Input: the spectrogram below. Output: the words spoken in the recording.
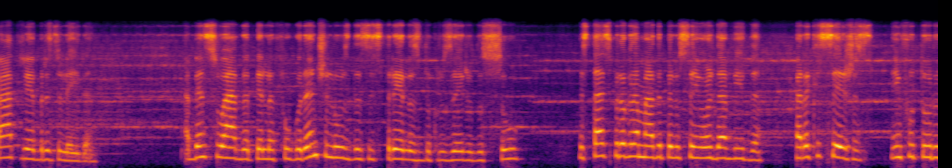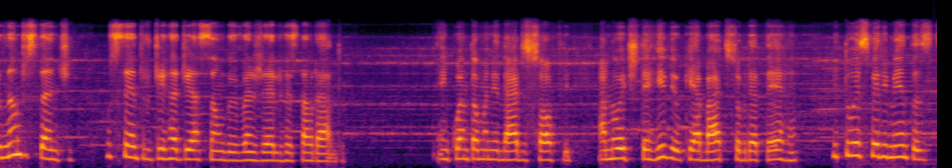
Pátria Brasileira, abençoada pela fulgurante luz das estrelas do Cruzeiro do Sul, estás programada pelo Senhor da vida para que sejas, em futuro não distante, o centro de irradiação do Evangelho restaurado. Enquanto a humanidade sofre a noite terrível que abate sobre a terra, e tu experimentas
